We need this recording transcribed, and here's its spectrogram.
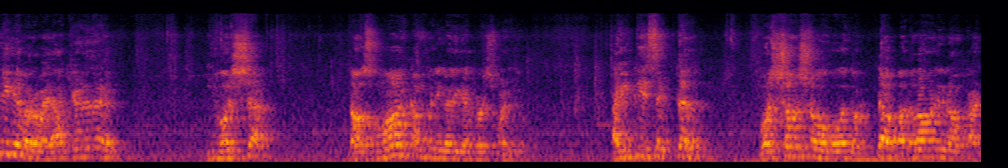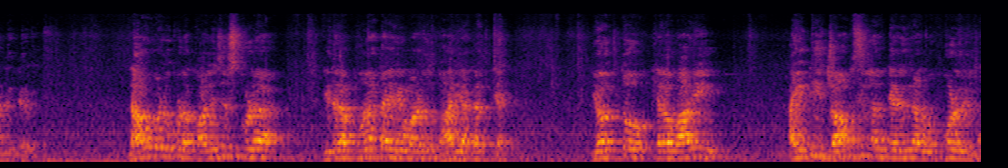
ಟಿಗೆ ಬರುವ, ಯಾಕೆ ಹೇಳಿದ್ರೆ ಈ ವರ್ಷ ನಾವು ಸುಮಾರು ಕಂಪನಿಗಳಿಗೆ ಅಪ್ರೋಚ್ ಮಾಡಿದ್ವಿ. ಐ ಟಿ ಸೆಕ್ಟರ್ ವರ್ಷ ವರ್ಷ ಹೋಗುವ ದೊಡ್ಡ ಬದಲಾವಣೆ ನಾವು ಕಾಣ್ತಿದ್ದೇವೆ. ನಾವುಗಳು ಕೂಡ ಕಾಲೇಜಸ್ ಕೂಡ ಇದರ ಪುರ ತಯಾರಿ ಮಾಡೋದು ಭಾರಿ ಅಗತ್ಯ. ಇವತ್ತು ಕೆಲವು ಬಾರಿ ಐ ಟಿ ಜಾಬ್ಸ್ ಇಲ್ಲ ಅಂತ ಹೇಳಿದ್ರೆ ನಾನು ಒಪ್ಕೊಳ್ಳೋದಿಲ್ಲ.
